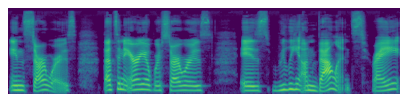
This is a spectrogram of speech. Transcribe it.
in Star Wars. That's an area where Star Wars is really unbalanced, right?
